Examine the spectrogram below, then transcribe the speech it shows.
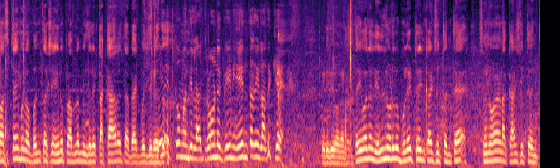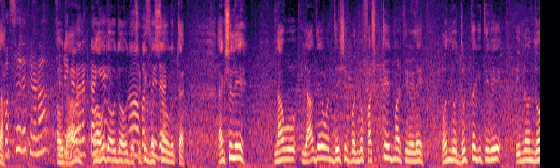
ಫಸ್ಟ್ ಟೈಮ್ ನಾವು ಬಂದ ತಕ್ಷಣ ಏನು ಪ್ರಾಬ್ಲಮ್ ಇಲ್ದಲೆ ಟಕಾರ ಅಂತ ಬ್ಯಾಗ್ ಬಂದಿರೋದು. ಎತ್ಕೊಂಬಂದಿಲ್ಲ? ದ್ರೋಣ ಗ್ರೀನ್ ಎಂಥದ್ದು ಇಲ್ಲ ಅದಕ್ಕೆ. ಹಿಡಿದು ಹೋಗೋಣ. ತೈವಾನಲ್ಲಿ ಎಲ್ಲಿ ನೋಡಿದ್ರು ಬುಲೆಟ್ ಟ್ರೈನ್ ಕಾಣಿಸುತ್ತಂತೆ. ಸೊ ನೋಡೋಣ ಕಾಣಿಸುತ್ತೆ ಅಂತ. ಹೌದಾ? ಹೌದು ಹೌದು ಹೌದು. ಸಿಟಿಗೆ ಬಸ್ಸು ಹೋಗುತ್ತೆ. ಆ್ಯಕ್ಚುಲಿ ನಾವು ಯಾವುದೇ ಒಂದು ದೇಶಕ್ಕೆ ಬಂದರೂ ಫಸ್ಟ್ ಏನು ಮಾಡ್ತೀವಿ ಹೇಳಿ? ಒಂದು ದುಡ್ಡು ತೆಗಿತೀವಿ ಇನ್ನೊಂದು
